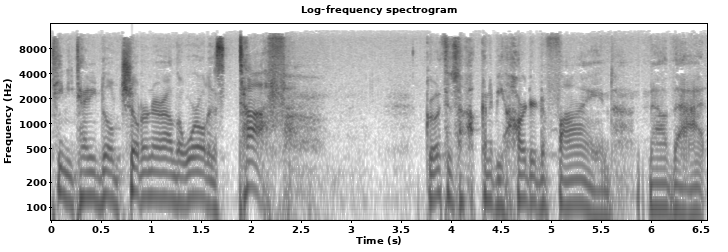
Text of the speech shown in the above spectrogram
teeny tiny little children around the world is tough. Growth is going to be harder to find now that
